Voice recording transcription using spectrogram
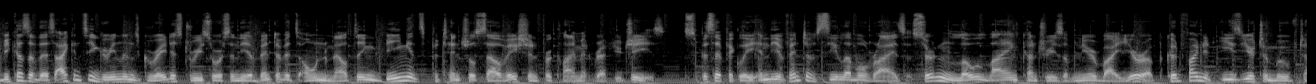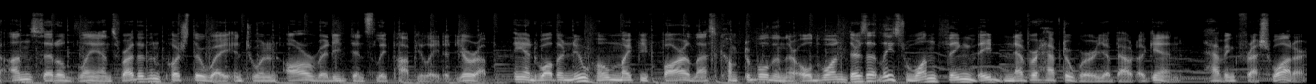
Because of this, I can see Greenland's greatest resource in the event of its own melting being its potential salvation for climate refugees. Specifically, in the event of sea level rise, certain low-lying countries of nearby Europe could find it easier to move to unsettled lands rather than push their way into an already densely populated Europe. And while their new home might be far less comfortable than their old one, there's at least one thing they'd never have to worry about again, having fresh water.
